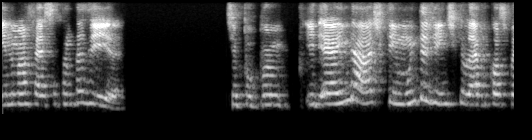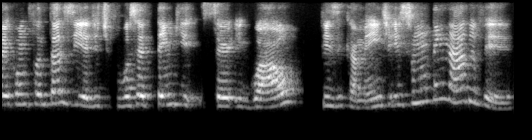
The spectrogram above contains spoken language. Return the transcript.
ir numa festa fantasia. Tipo, por, e ainda acho que tem muita gente que leva o cosplay como fantasia, de tipo, você tem que ser igual fisicamente, isso não tem nada a ver.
